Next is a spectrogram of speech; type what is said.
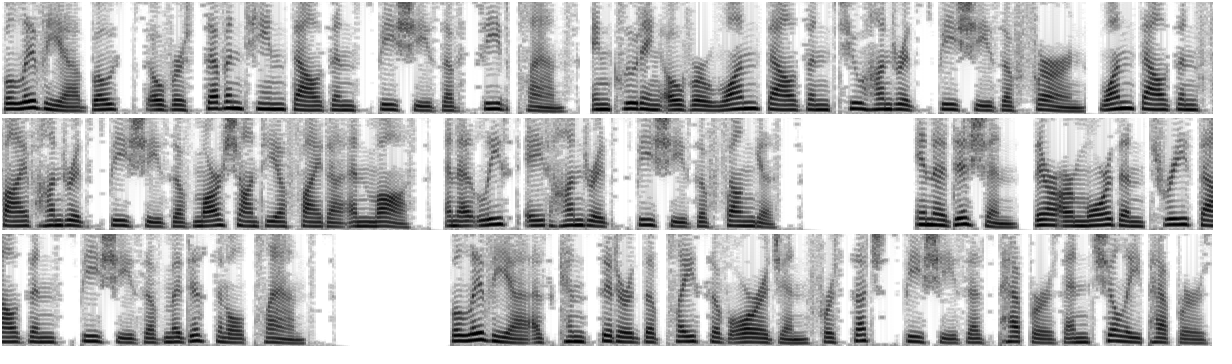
Bolivia boasts over 17,000 species of seed plants, including over 1,200 species of fern, 1,500 species of Marchantiophyta and moss, and at least 800 species of fungus. In addition, there are more than 3,000 species of medicinal plants. Bolivia is considered the place of origin for such species as peppers and chili peppers,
